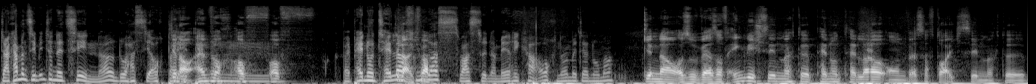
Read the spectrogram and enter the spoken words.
da kann man es im Internet sehen, ne? Und du hast ja auch bei Genau, einfach auf, auf bei Penn und Teller, genau, war, warst du in Amerika auch, ne, mit der Nummer? Genau, also wer es auf Englisch sehen möchte, Penn und Teller und wer es auf Deutsch sehen möchte,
